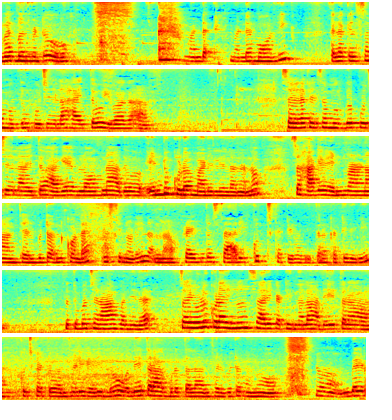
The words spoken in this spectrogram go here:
ಇವತ್ತು ಬಂದ್ಬಿಟ್ಟು ಮಂಡೇ ಮಂಡೇ ಮಾರ್ನಿಂಗ್ ಎಲ್ಲ ಕೆಲಸ ಮುಗಿದು ಪೂಜೆ ಎಲ್ಲ ಆಯಿತು. ಇವಾಗ ಸೊ ಎಲ್ಲ ಕೆಲಸ ಮುಗಿದು ಪೂಜೆ ಎಲ್ಲ ಆಯಿತು. ಹಾಗೆ ವ್ಲಾಗ್ನ ಅದು ಎಂಡು ಕೂಡ ಮಾಡಿರಲಿಲ್ಲ ನಾನು. ಸೊ ಹಾಗೆ ಎಂಡ್ ಮಾಡೋಣ ಅಂತ ಹೇಳ್ಬಿಟ್ಟು ಅಂದ್ಕೊಂಡೆ ಅಷ್ಟೇ ನೋಡಿ, ನನ್ನ ಫ್ರೆಂಡ್ ಸ್ಯಾರಿ ಕುಚ್ಚು ಕಟ್ಟಿರೋದು ಈ ಥರ ಕಟ್ಟಿದ್ದೀನಿ. ಸೊ ತುಂಬ ಚೆನ್ನಾಗಿ ಬಂದಿದೆ. ಸೊ ಇವಳು ಕೂಡ ಇನ್ನೊಂದು ಸ್ಯಾರಿ ಕಟ್ಟಿದ್ನಲ್ಲ, ಅದೇ ಥರ ಕುಚ್ಚು ಕಟ್ಟು ಅಂಥೇಳಿ ಹೇಳಿದ್ಲು. ಒಂದೇ ಥರ ಆಗ್ಬಿಡುತ್ತಲ್ಲ ಅಂತ ಹೇಳ್ಬಿಟ್ಟು ನಾನು ಬೇಡ,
